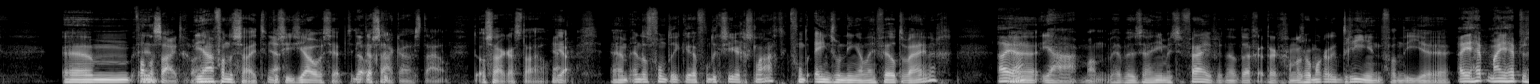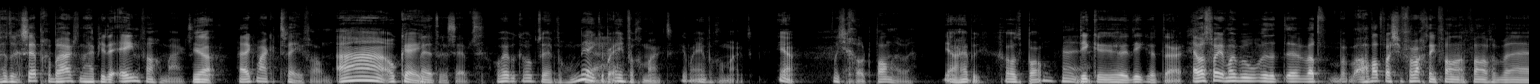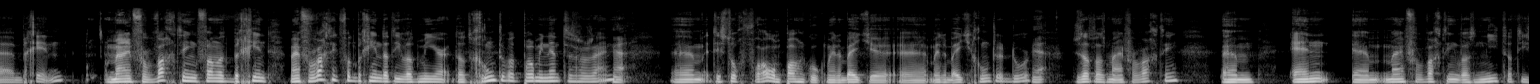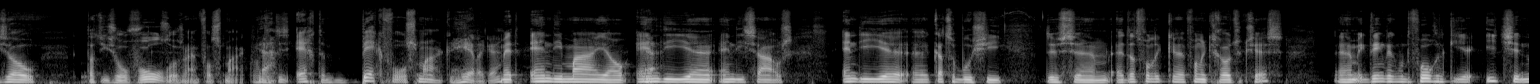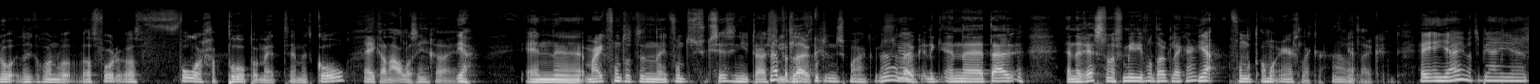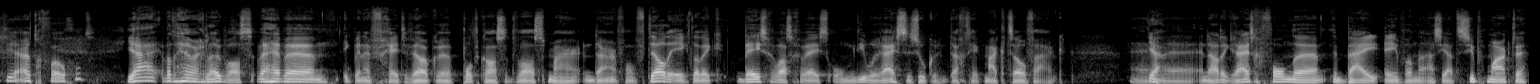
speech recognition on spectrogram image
Ehm, Van de site gewoon. Ja, van de site. Precies, jouw recept. De Osaka-stijl. de Osaka-style, Ja. ja. En dat vond ik, vond ik zeer geslaagd. Ik vond één zo'n ding alleen veel te weinig. Oh ja? Eh, ja, man, we hebben, zijn hier met z'n vijven. Daar, daar, daar gaan er zo makkelijk drie in van die... eh, Ah, je hebt, maar je hebt dus het recept gebruikt en dan heb je er één van gemaakt. ja. Ja, ik maak er twee van. Ah, oké. Met het recept. Of heb ik er ook twee van gemaakt? Nee, Ja. ik heb er één van gemaakt. Ik heb er één van gemaakt. Ja. Moet je een grote pan hebben. Ja, heb ik. Grote pan. Ja, ja. Dikke, eh, dikke taart. En wat, vond je, wat, wat, was je verwachting van, vanaf het begin? Mijn verwachting van het begin... Mijn verwachting van het begin dat hij wat meer... Dat groente wat prominenter zou zijn. Ja. Ehm, het is toch vooral een pannenkoek met een beetje, eh, met een beetje groente erdoor. Ja. Dus dat was mijn verwachting. Ehm, en ehm, mijn verwachting was niet dat hij zo... Dat hij zo vol zou zijn van smaak. Want Ja. het is echt een bek vol smaak. Heerlijk, hè? Met en die mayo, en, Ja. die, eh, en die saus, en die katsuobushi. Dus dat vond ik, vond ik groot succes. Ik denk dat ik me de volgende keer ietsje... No dat ik gewoon wat, wat, voor, wat voller ga proppen met, met kool. Nee, je kan er alles in gooien. Ja. En, eh, maar ik vond het een, ik vond het succes en hier thuis Ja, leuk. goed in de smaak. Dus, Ah, ja. Leuk. En, ik- en, eh, thuis, en de rest van de familie vond het ook lekker? Ja, vond het allemaal erg lekker. Ah, ja. wat leuk. Hey, en jij? Wat heb jij, jij uitgevogeld? Ja, wat heel erg leuk was. We hebben, ik ben even vergeten welke podcast het was, maar daarvan vertelde ik dat ik bezig was geweest om nieuwe reis te zoeken. Ik dacht, ja, ik maak het zo vaak. En, Ja. en daar had ik reis gevonden bij een van de Aziatische supermarkten.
